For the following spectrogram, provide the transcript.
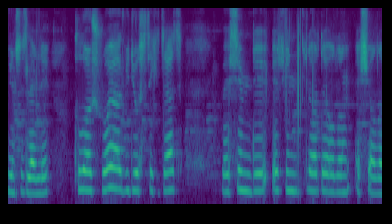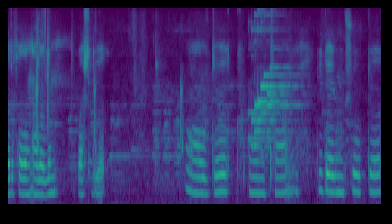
Bugün sizlerle Clash Royale videosu çekeceğiz. Ve şimdi etkinliklerde olan eşyaları falan alalım. Başlıyor. Aldık 10 tane. Gidelim şurada.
